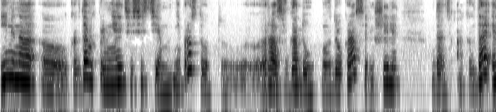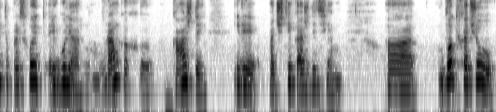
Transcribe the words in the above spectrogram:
именно э, когда вы применяете системно. Не просто вот э, раз в году вы вдруг раз и решили дать, а когда это происходит регулярно в рамках э, каждой или почти каждой темы. А, вот хочу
